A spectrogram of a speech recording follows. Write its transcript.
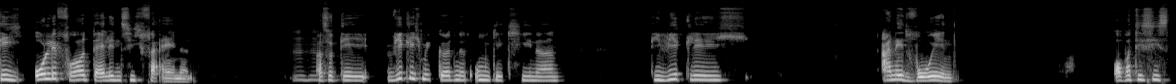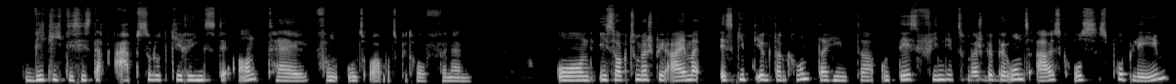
die alle Vorurteile in sich vereinen. Mhm. Also die wirklich mit Geld nicht umgehen können, die wirklich auch nicht wollen. Aber das ist wirklich, das ist der absolut geringste Anteil von uns Armutsbetroffenen. Und ich sage zum Beispiel einmal, es gibt irgendeinen Grund dahinter. Und das finde ich zum Beispiel mhm. bei uns auch als großes Problem.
